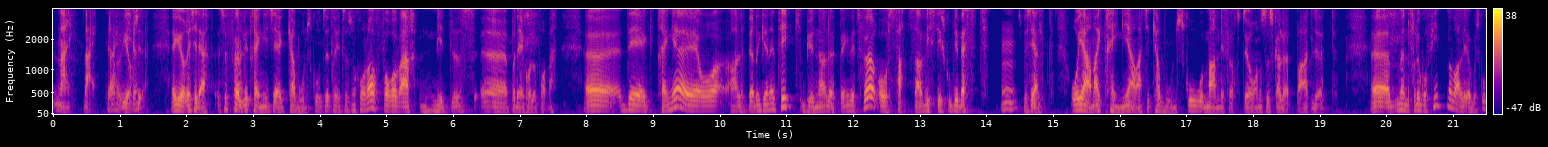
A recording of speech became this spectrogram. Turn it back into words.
Nei. Nei, nei jeg gjør ikke det. Jeg gjør ikke det. Selvfølgelig trenger ikke jeg karbonsko til 3000 kroner for å være middels uh, på det jeg holder på med. Uh, det jeg trenger, er å ha litt bedre genetikk, begynne løping litt før og satse hvis jeg skulle bli best. Mm. Spesielt. Og gjerne, jeg trenger gjerne ikke karbonsko, mann i 40-årene som skal løpe et løp. Uh, men For det går fint med vanlige joggesko.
